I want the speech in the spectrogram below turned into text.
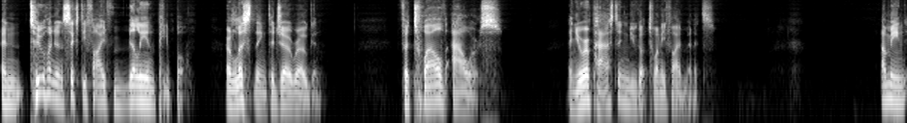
And 265 million people are listening to Joe Rogan for 12 hours. And you're a pastor and you've got 25 minutes. I mean,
